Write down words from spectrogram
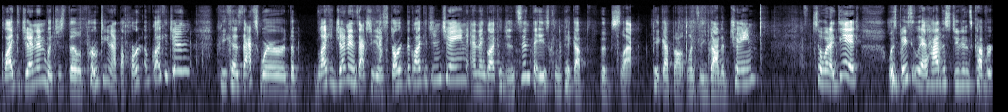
glycogenin, which is the protein at the heart of glycogen, because that's where the glycogenin is actually going to start the glycogen chain, and then glycogen synthase can pick up the slack, pick up on once you've got a chain. So what I did was basically I had the students cover,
